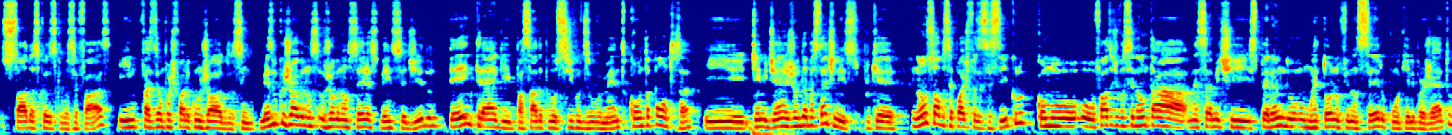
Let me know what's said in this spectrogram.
só das coisas que você faz e fazer um portfólio com jogos, assim. Mesmo que o jogo não, o jogo não seja bem sucedido, ter entregue e passado pelo ciclo de desenvolvimento conta ponto, sabe? E Game Jam ajuda bastante nisso, porque não só você pode fazer esse ciclo, como o fato de você não estar necessariamente esperando um retorno financeiro com aquele projeto,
